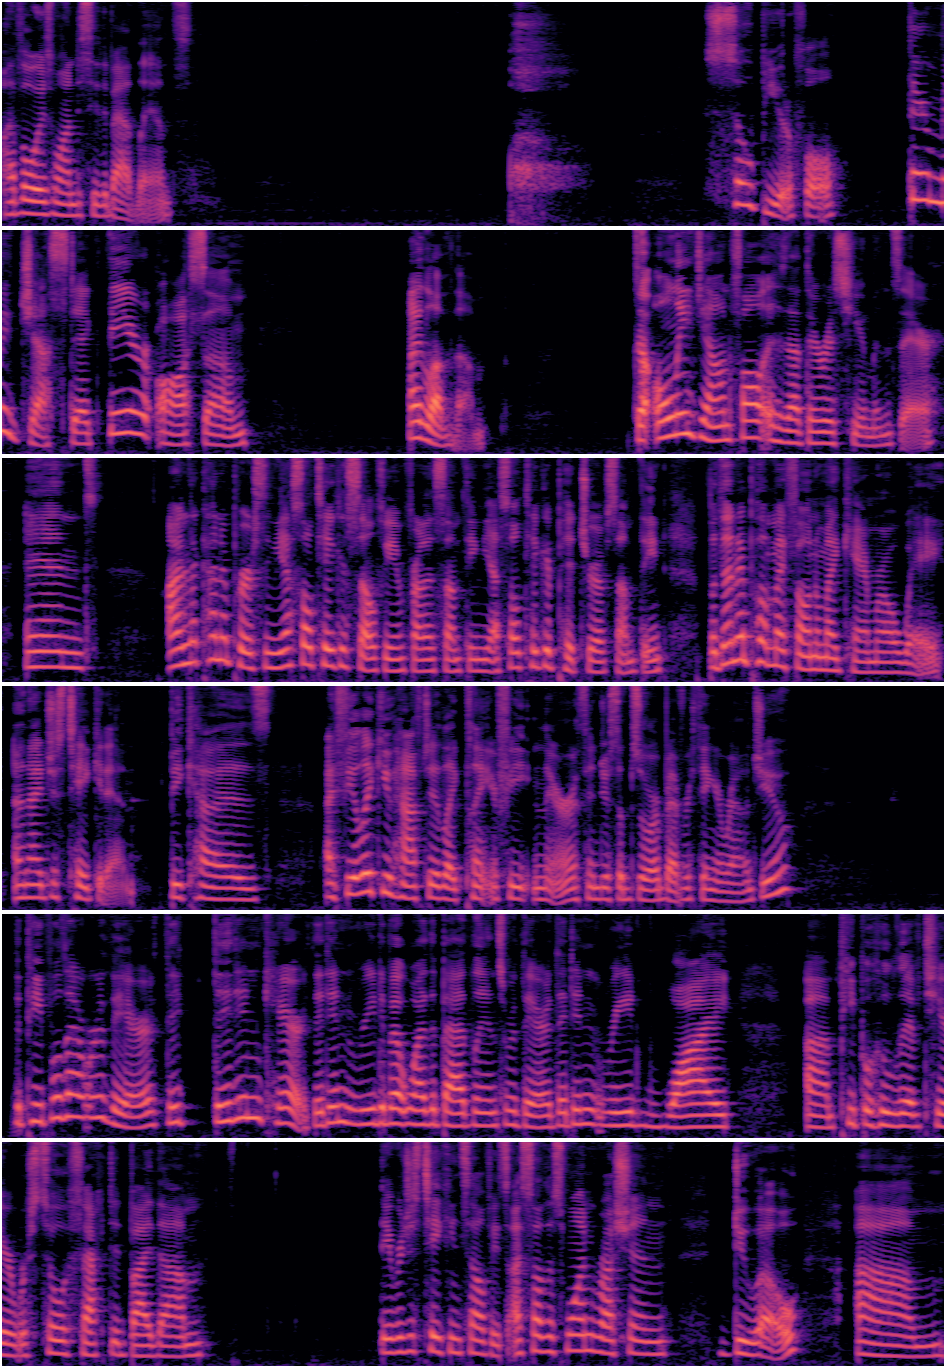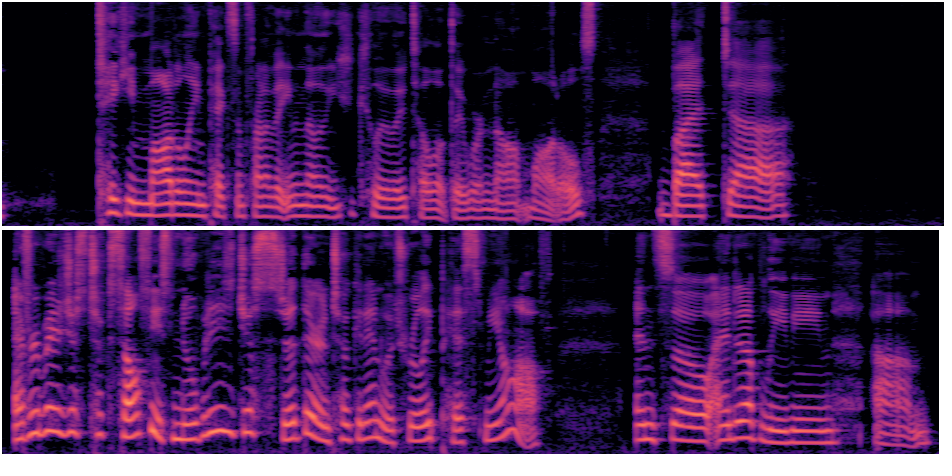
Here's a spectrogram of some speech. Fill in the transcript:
I've always wanted to see the Badlands. Oh, so beautiful. They're majestic. They're awesome. I love them. The only downfall is that there is humans there. And I'm the kind of person, yes, I'll take a selfie in front of something. Yes, I'll take a picture of something. But then I put my phone and my camera away and I just take it in because I feel like you have to like plant your feet in the earth and just absorb everything around you. The people that were there, they, they didn't care. They didn't read about why the Badlands were there. They didn't read why um, people who lived here were so affected by them. They were just taking selfies. I saw this one Russian duo um, taking modeling pics in front of it, even though you could clearly tell that they were not models. But uh, everybody just took selfies. Nobody just stood there and took it in, which really pissed me off. And so I ended up leaving um,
